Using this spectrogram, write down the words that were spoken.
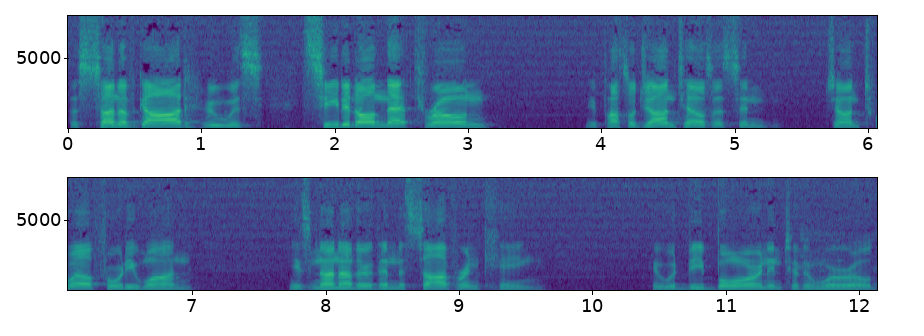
the Son of God, who was seated on that throne, the Apostle John tells us in John 12 41, is none other than the sovereign King who would be born into the world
